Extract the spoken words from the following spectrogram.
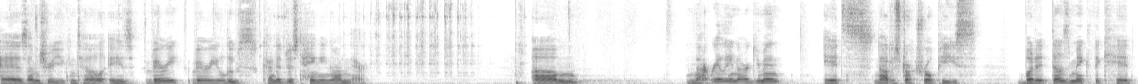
as I'm sure you can tell, is very, very loose, kind of just hanging on there. Um, not really an argument. It's not a structural piece, but it does make the kit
